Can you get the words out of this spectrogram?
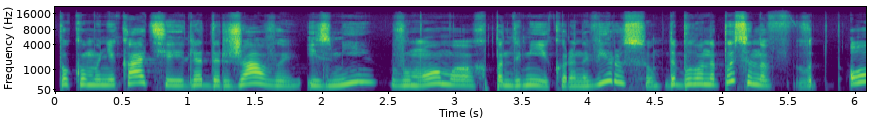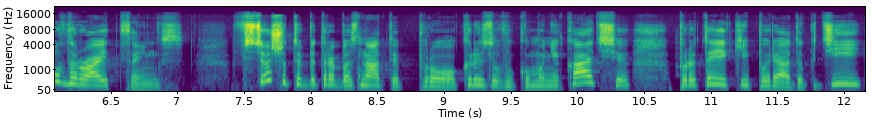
по комунікації для держави і ЗМІ в умовах пандемії коронавірусу, де було написано all the right things. Все, що тобі треба знати про кризову комунікацію, про те, який порядок дій,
